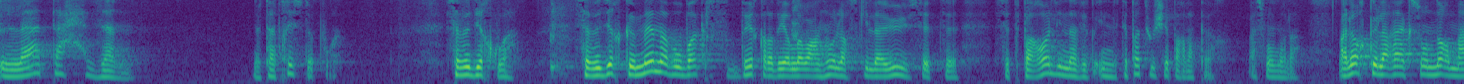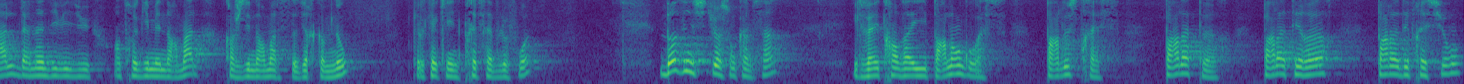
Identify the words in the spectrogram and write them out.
la tahzan, ne t'attriste point. Ça veut dire quoi? Ça veut dire que même Abu Bakr Siddiq, lorsqu'il a eu cette, cette parole, il n'était pas touché par la peur à ce moment-là. Alors que la réaction normale d'un individu, entre guillemets normal, quand je dis normal, c'est-à-dire comme nous, quelqu'un qui a une très faible foi, dans une situation comme ça, il va être envahi par l'angoisse, par le stress, par la peur, par la terreur, par la dépression,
